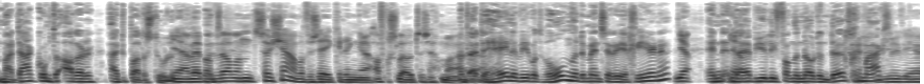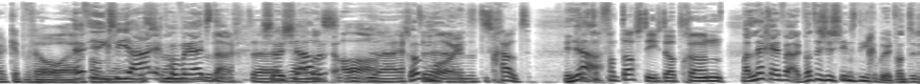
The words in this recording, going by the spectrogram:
Maar daar komt de adder uit de paddenstoelen. Ja, we hebben want, wel een sociale verzekering eh, afgesloten, zeg maar. want uit de hele wereld honderden mensen reageerden. Ja. En Ja. daar hebben jullie van de nood een deugd gemaakt. Nu weer kippenvel. eh Eh, van, ik zie eh, ja, echt wel- is staan. eh, Sociale- ja, dat is, Oh, ja, echt, ook eh, mooi. Dat is goud. Ja. Dat is toch fantastisch dat gewoon. Maar leg even uit, wat is er sindsdien gebeurd? Want het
